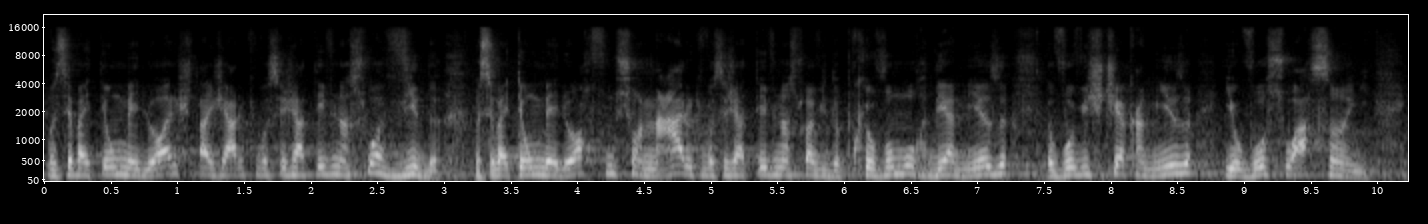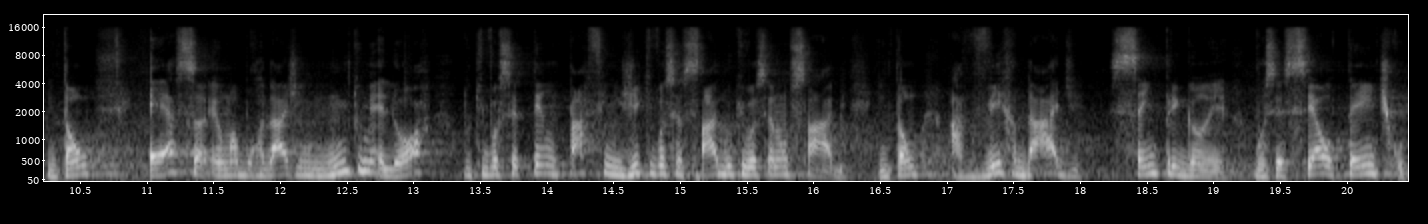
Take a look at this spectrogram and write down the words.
você vai ter um melhor estagiário que você já teve na sua vida, você vai ter um melhor funcionário que você já teve na sua vida, porque eu vou morder a mesa, eu vou vestir a camisa e eu vou suar sangue. Então, essa é uma abordagem muito melhor do que você tentar fingir que você sabe o que você não sabe. Então, a verdade sempre ganha. Você ser autêntico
